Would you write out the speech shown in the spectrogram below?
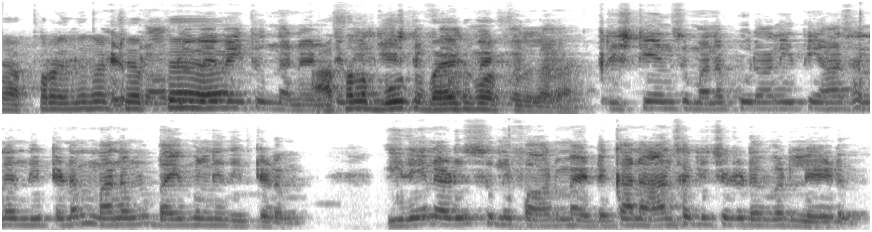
చెప్పరు ఎందుకంటే ఇక్కడ చెప్తే ప్రాబ్లం ఏమైతుందని అంటే అసలు వీళ్ళు బూత్ చేసిన బయటకు format వస్తుంది వల్ల కదా. క్రిస్టియన్స్ మన పురాణ ఇతిహాసాలను తిట్టడం మనం బైబిల్ని తిట్టడం. ఇదే నడుస్తుంది ఫార్మాట్ కానీ ఆన్సర్ ఇచ్చేటప్పుడు ఎవరు లేడు.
